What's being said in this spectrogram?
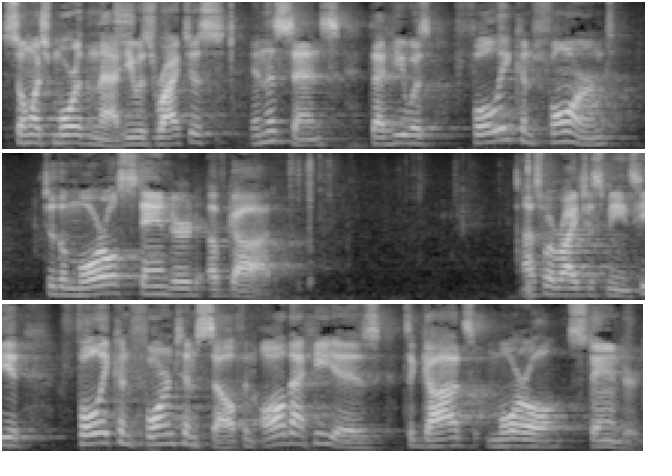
so much more than that. He was righteous in the sense that he was fully conformed to the moral standard of God. That's what righteous means. He had fully conformed himself and all that he is to God's moral standard.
